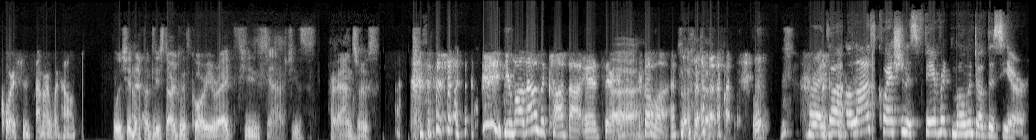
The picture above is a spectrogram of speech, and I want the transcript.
course in summer would help. We should definitely start with Corey, right? She's yeah, she's her answers. you well, that was a cop out answer. Uh. Come on. All right, so our last question is favorite moment of this year.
